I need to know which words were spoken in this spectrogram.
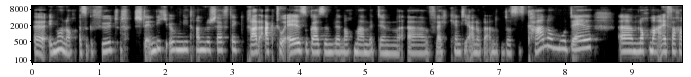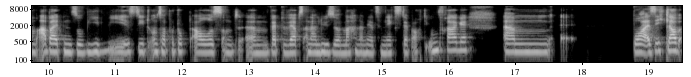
äh, immer noch, also gefühlt ständig irgendwie dran beschäftigt. Gerade aktuell sogar sind wir noch mal mit dem, äh, vielleicht kennt die eine oder andere, das ist Kano-Modell, ähm, noch mal einfach am Arbeiten, so wie, wie sieht unser Produkt aus und ähm, Wettbewerbsanalyse und machen dann jetzt im nächsten Step auch die Umfrage. Ähm, boah, also ich glaube,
